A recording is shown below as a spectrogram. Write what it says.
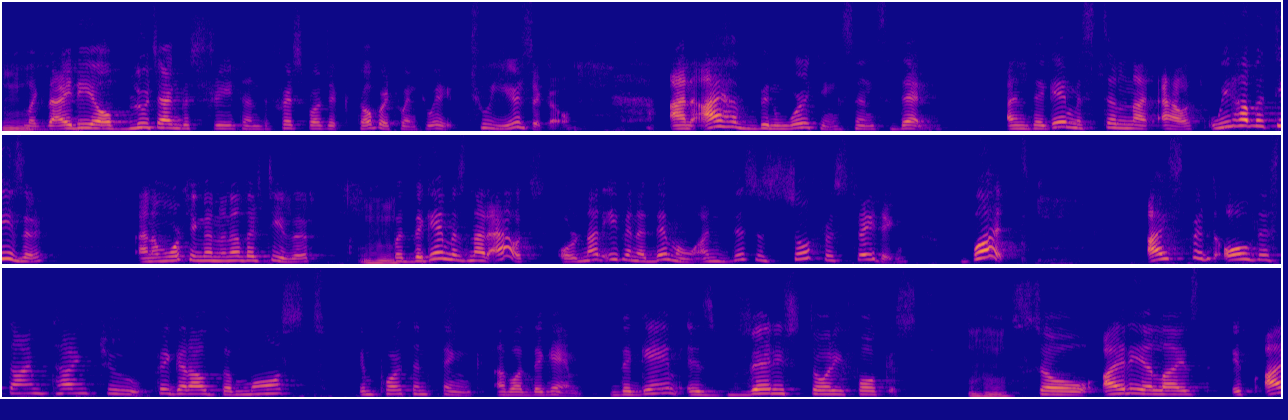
Mhm. like the idea of blue tango street and the first project october 2020 two years ago and i have been working since then and the game is still not out we have a teaser and i'm working on another teaser Mhm. but the game is not out or not even a demo and this is so frustrating. But i spent all this time trying to figure out the most important thing about the game. The game is very story focused. Mhm. so i realized if i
